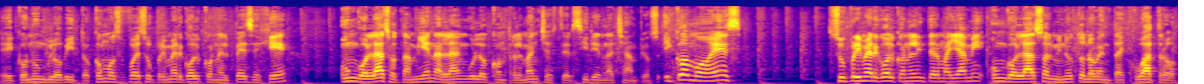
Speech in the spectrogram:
eh, con un globito. Como fue su primer gol con el PSG, un golazo también al ángulo contra el Manchester City en la Champions. Y como es su primer gol con el Inter Miami, un golazo al minuto 94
